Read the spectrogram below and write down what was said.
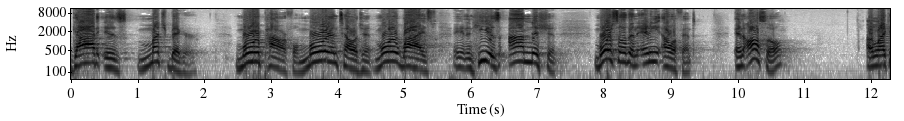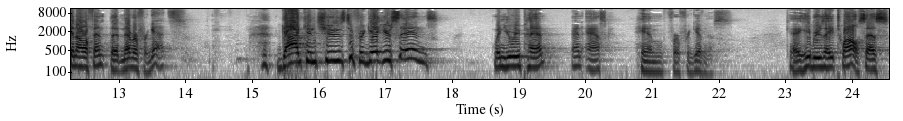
God is much bigger, more powerful, more intelligent, more wise, and He is omniscient, more so than any elephant. And also, unlike an elephant that never forgets, God can choose to forget your sins when you repent and ask him for forgiveness. Okay, Hebrews 8:12 says,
